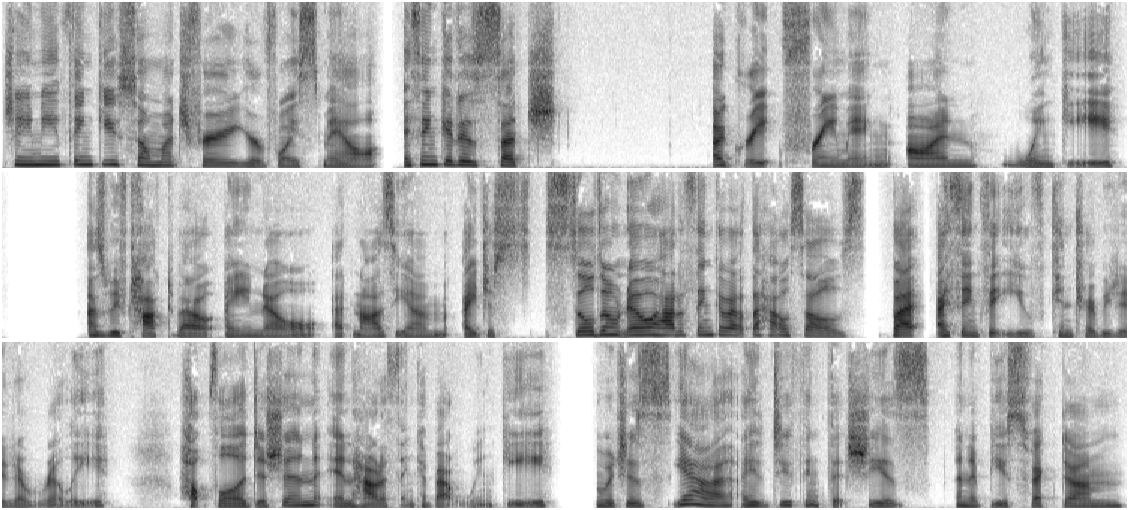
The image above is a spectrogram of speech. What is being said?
Jamie, thank you so much for your voicemail. I think it is such a great framing on Winky. As we've talked about, I know at nauseum, I just still don't know how to think about the house elves, but I think that you've contributed a really helpful addition in how to think about Winky, which is, yeah, I do think that she is an abuse victim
